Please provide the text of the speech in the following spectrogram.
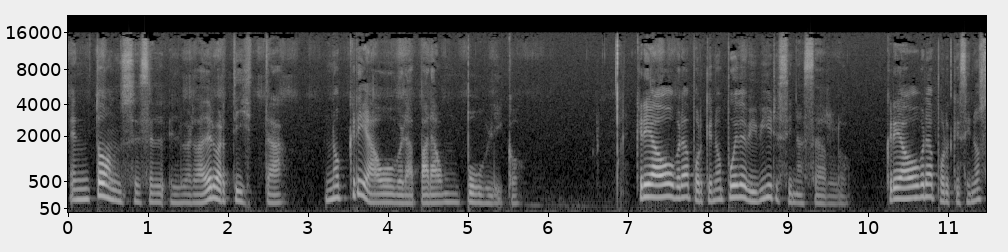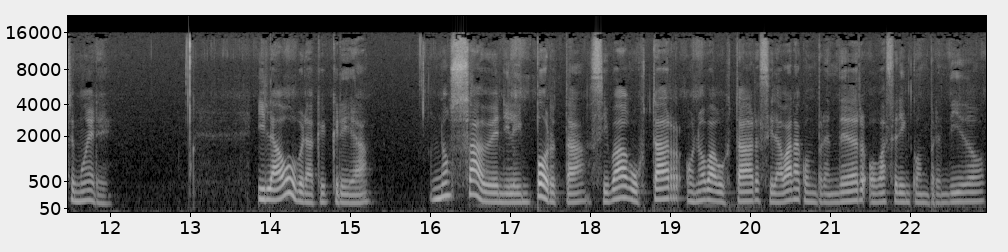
Entonces el, el verdadero artista no crea obra para un público, crea obra porque no puede vivir sin hacerlo, crea obra porque si no se muere. Y la obra que crea no sabe ni le importa si va a gustar o no va a gustar, si la van a comprender o va a ser incomprendido,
